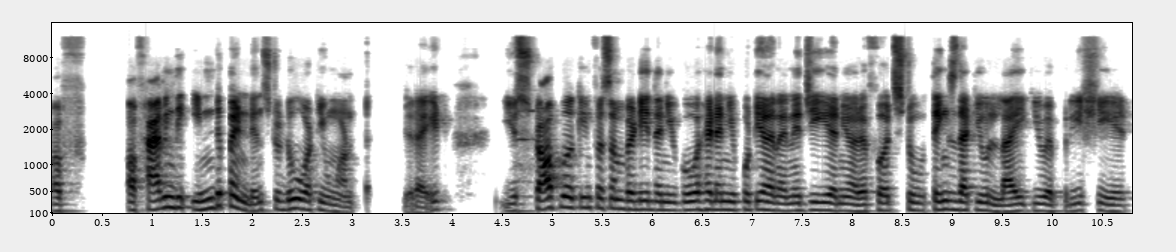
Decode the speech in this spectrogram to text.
of of having the independence to do what you want right? You stop working for somebody then you go ahead and you put your energy and your efforts to things that you like you appreciate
